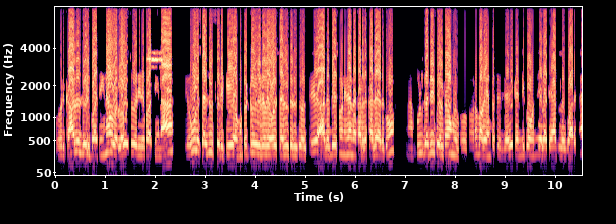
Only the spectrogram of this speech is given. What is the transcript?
ஒரு காதல் ஜோடி பாத்தீங்கன்னா ஒரு லவ் ஸ்டோரியில பாத்தீங்கன்னா எவ்வளவு சர்வீஸ் இருக்கு அவங்க பெற்றோர்கள் எவ்வளவு சர்வீஸ் இருக்கு அதை பேஸ் பண்ணி தான் அந்த கதை கதை இருக்கும். நான் ஃபுல் கதையும் சொல்லிட்டு உங்களுக்கு படம் பார்க்க இன்ட்ரெஸ்ட் இருக்காது. கண்டிப்பா வந்து எல்லா தேட்டர்ல பாருங்க.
